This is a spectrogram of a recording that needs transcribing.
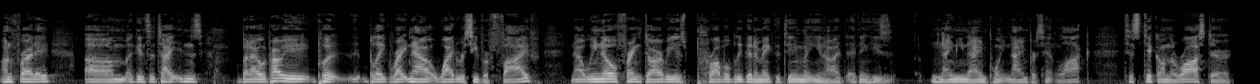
on Friday um, against the Titans. But I would probably put Blake right now at wide receiver five. Now we know Frank Darby is probably going to make the team. You know, I, I think he's 99.9% lock to stick on the roster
